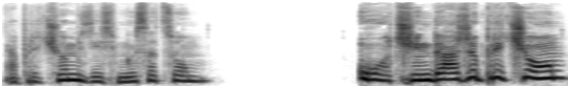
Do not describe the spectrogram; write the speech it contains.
«А при чем здесь мы с отцом?» «Очень даже при чем!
